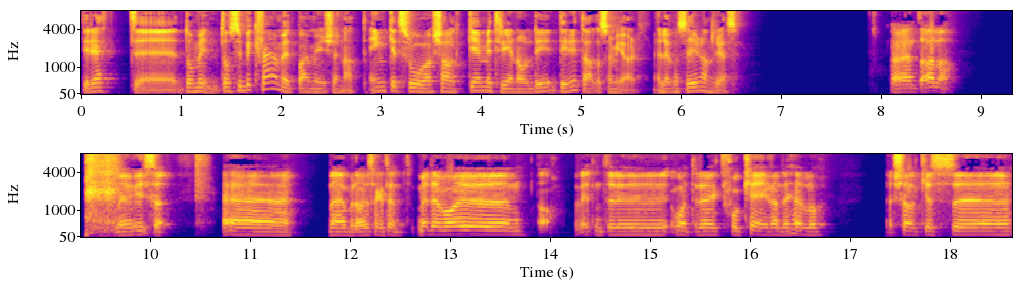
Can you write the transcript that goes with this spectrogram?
Det är rätt, eh, de, är, de ser bekväma ut Bayern München. Att enkelt slå Schalke med 3-0, det, det är det inte alla som gör. Eller vad säger du Andreas? Nej, inte alla. Men vissa. Eh, nej, men det har ju säkert hänt. Men det var ju, ja, jag vet inte, det var inte direkt chockerande heller. Schalkes eh,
